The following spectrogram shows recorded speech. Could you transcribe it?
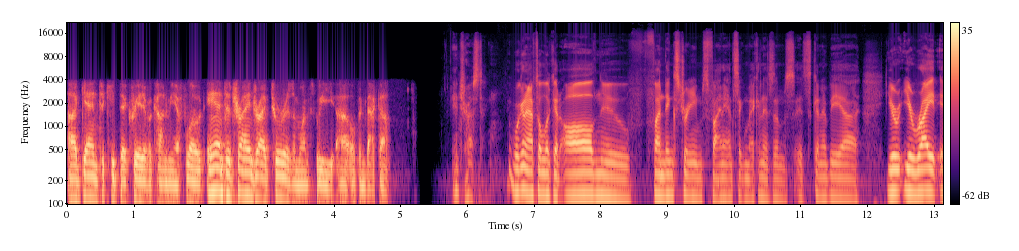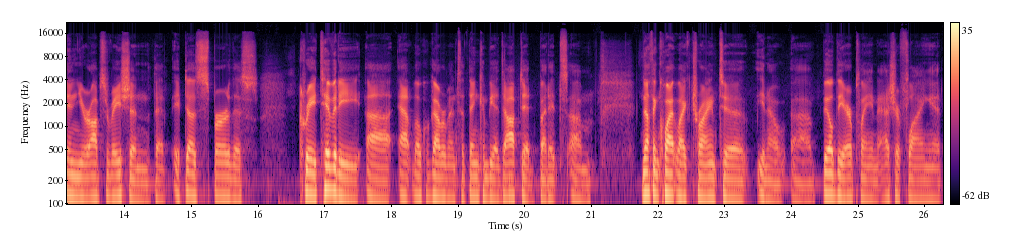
Again, to keep the creative economy afloat and to try and drive tourism once we uh, open back up. Interesting. We're going to have to look at all new funding streams, financing mechanisms. It's going to be a. You're you're right in your observation that it does spur this creativity uh, at local governments that thing can be adopted, but it's um, nothing quite like trying to you know uh, build the airplane as you're flying it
